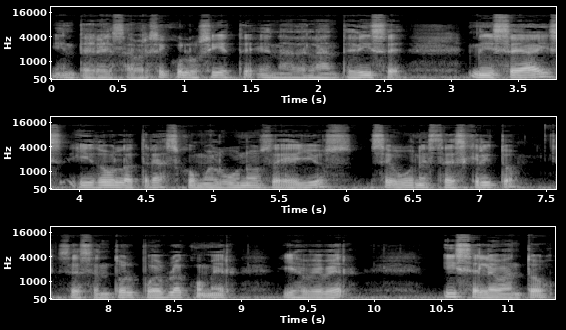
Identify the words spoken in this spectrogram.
interesa versículo 7 en adelante dice ni seáis idólatras como algunos de ellos, según está escrito, se sentó el pueblo a comer y a beber, y se levantó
